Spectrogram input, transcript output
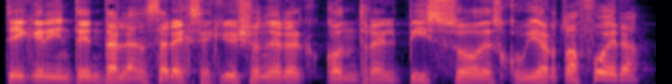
Taker intenta lanzar a Executioner contra el piso descubierto afuera.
